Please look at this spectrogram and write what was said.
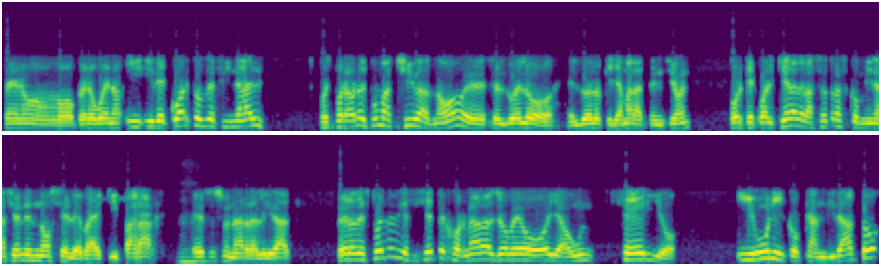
Pero, pero bueno, y, y de cuartos de final, pues por ahora el Pumas Chivas, ¿no? Es el duelo, el duelo que llama la atención, porque cualquiera de las otras combinaciones no se le va a equiparar. Eso es una realidad. Pero después de 17 jornadas yo veo hoy a un serio y único candidato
